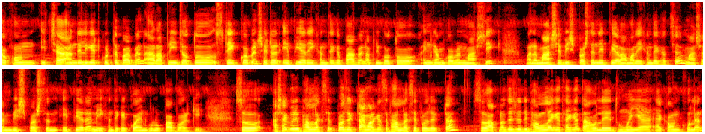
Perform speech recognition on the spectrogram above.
যখন ইচ্ছা আনডেলিগেট করতে পারবেন, আর আপনি যত স্টেক করবেন সেটার এপিআর এখান থেকে পাবেন। আপনি কত ইনকাম করবেন মাসিক মানে মাসে বিশ পার্সেন্ট এপিআর আমার এখান দেখাচ্ছে মাসে আমি বিশ পার্সেন্ট এপিআর আমি এখান থেকে কয়েনগুলো পাবো আর কি। সো আশা করি ভালো লাগছে প্রজেক্টটা আমার কাছে ভালো লাগছে প্রজেক্টটা সো আপনাদের যদি ভালো লাগে থাকে তাহলে ধুমাইয়া অ্যাকাউন্ট খুলেন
